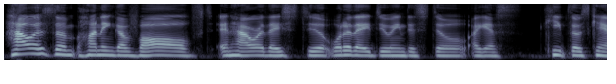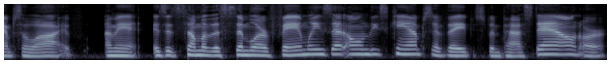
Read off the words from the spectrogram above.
how has the hunting evolved, and how are they still? What are they doing to still, I guess, keep those camps alive? I mean, is it some of the similar families that own these camps? Have they just been passed down or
